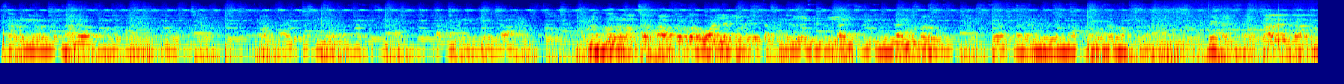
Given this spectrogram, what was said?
सर्व नियोजन झाल्यावर तुम्हाला कोरोनाचा प्रादुर्भाव वाढल्यामुळे कसं नियोजन तिथून जायचं तुम्ही जायचं. ते आपल्याला नियोजन आपलं मोठं भावना भेटायचं. चालेल चालेल.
